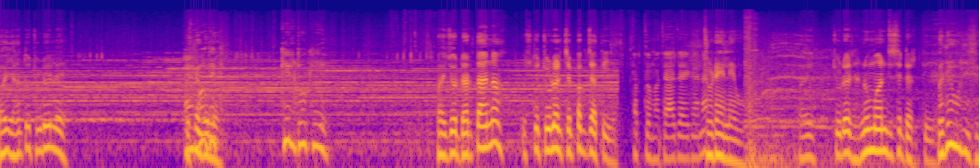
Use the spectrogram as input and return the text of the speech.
भाई यहाँ तो चुड़ैल है किल ठोकी भाई जो डरता है ना उसको चुड़ैल चिपक जाती है। तब तो मज़ा आ जाएगा ना। चुड़ैल है वो। भाई चुड़ैल हनुमान जी से डरती है। बदे मुझे से।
